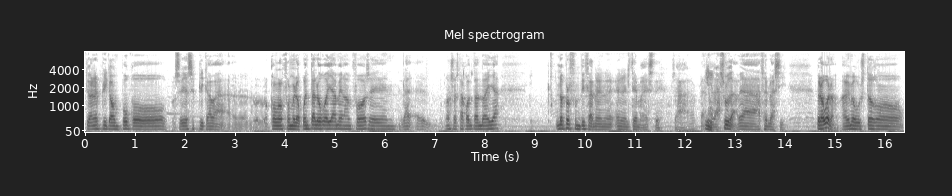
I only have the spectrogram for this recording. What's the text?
te han explicado un poco. Pues ellos explicaba. Conforme lo cuenta luego ya Megan Fox. En la, el- se lo está contando a ella. No profundizan en, en el tema este. O sea, la suda. Voy a hacerlo así. Pero bueno, a mí me gustó como.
